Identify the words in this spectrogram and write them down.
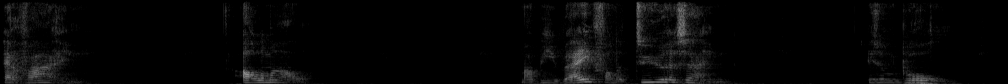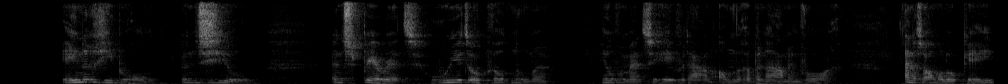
Ervaring. Allemaal. Maar wie wij van nature zijn, is een bron, energiebron, een ziel, een spirit, hoe je het ook wilt noemen. Heel veel mensen geven daar een andere benaming voor. En dat is allemaal oké.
